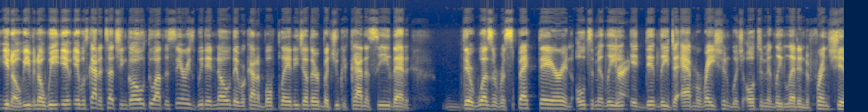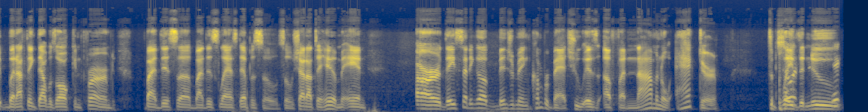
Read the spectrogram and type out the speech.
You know, even though we it, it was kind of touch and go throughout the series, we didn't know they were kind of both playing each other, but you could kind of see that there was a respect there, and ultimately right. it did lead to admiration, which ultimately led into friendship. But I think that was all confirmed by this uh by this last episode. So shout out to him and are they setting up Benjamin Cumberbatch, who is a phenomenal actor, to play so the new Nick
